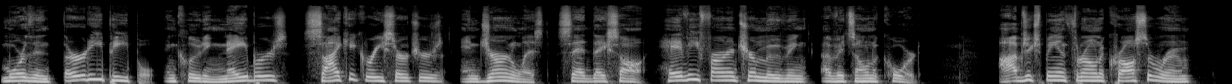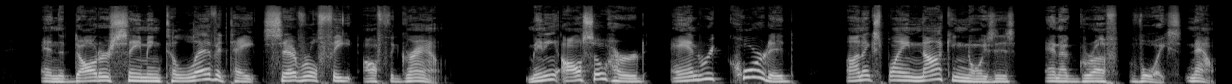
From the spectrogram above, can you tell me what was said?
more than 30 people, including neighbors, psychic researchers, and journalists, said they saw heavy furniture moving of its own accord objects being thrown across the room, and the daughter seeming to levitate several feet off the ground. Many also heard and recorded unexplained knocking noises and a gruff voice. Now,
